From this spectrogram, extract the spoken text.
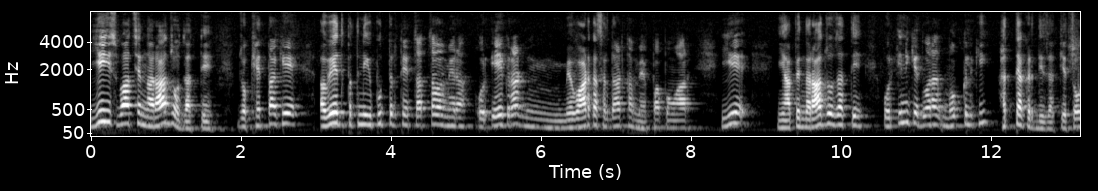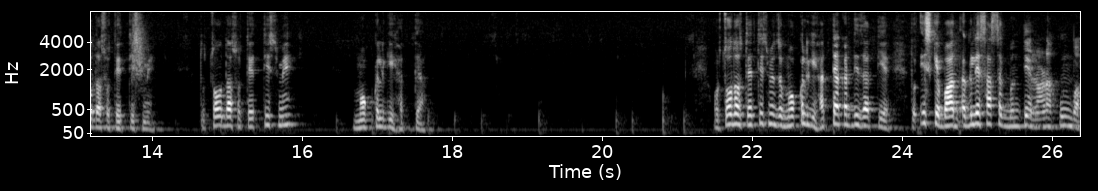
ये इस बात से नाराज़ हो जाते हैं, जो खेता के अवैध पत्नी के पुत्र थे, चाचा व मेरा, और एक राज मेवाड़ का सरदार था महपा पंवार। ये यहाँ पे नाराज़ हो जाते हैं और इनके द्वारा मोक्कल की हत्या कर दी जाती है 1433 में। तो 1433 में मोक्कल की हत्या। और चौदह में जब मोक्कल की हत्या कर दी जाती है तो इसके बाद अगले शासक बनते हैं राणा कुंभा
